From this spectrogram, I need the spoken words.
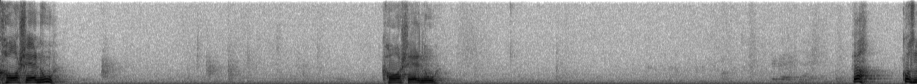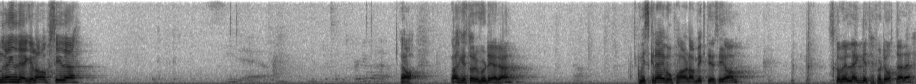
Hva skjer nå? Hva skjer nå? Ja, hvordan regneregel da? Si det. Ja. Vet jeg står og vurderer. Vi skrev opp her de viktige sidene. Skal vi legge til 48, eller?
